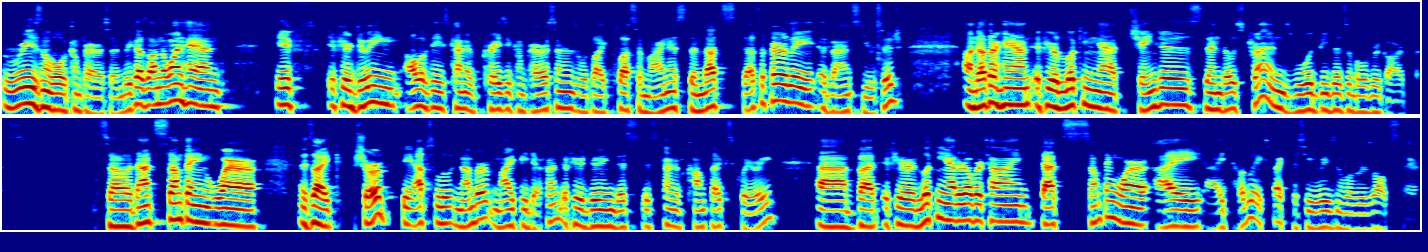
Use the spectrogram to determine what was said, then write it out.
reasonable comparison because on the one hand, if if you're doing all of these kind of crazy comparisons with like plus and minus, then that's that's a fairly advanced usage. On the other hand, if you're looking at changes, then those trends would be visible regardless. So that's something where it's like, sure, the absolute number might be different if you're doing this, this kind of complex query. Uh, but if you're looking at it over time, that's something where I, I totally expect to see reasonable results there.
